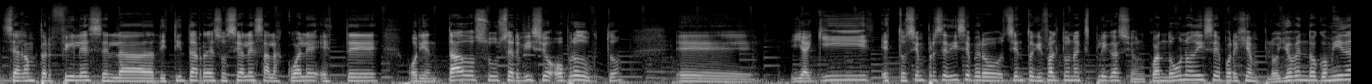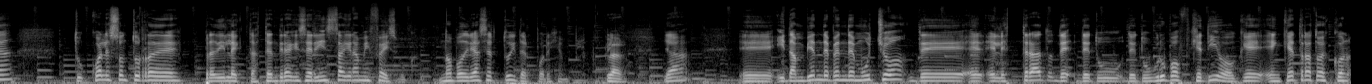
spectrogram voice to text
se hagan perfiles en las distintas redes sociales a las cuales esté orientado su servicio o producto. Eh, y aquí esto siempre se dice, pero siento que falta una explicación. Cuando uno dice, por ejemplo, yo vendo comida, tú- ¿cuáles son tus redes predilectas? Tendría que ser Instagram y Facebook. No podría ser Twitter, por ejemplo. Claro. ¿ya? Eh, y también depende mucho de el, el estrato de, de tu, de tu grupo objetivo, que, en qué trato es con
